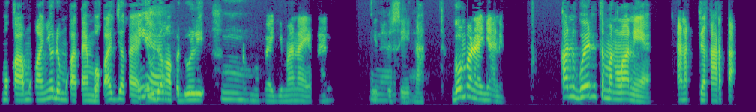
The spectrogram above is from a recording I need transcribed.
muka mukanya udah muka tembok aja kayak ya iya. ya udah nggak peduli hmm. kayak gimana ya kan? Benar. gitu sih nah gue mau nanya nih. Kan gue teman lo nih ya anak Jakarta.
